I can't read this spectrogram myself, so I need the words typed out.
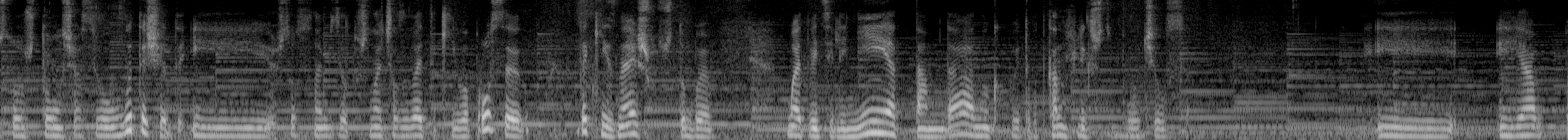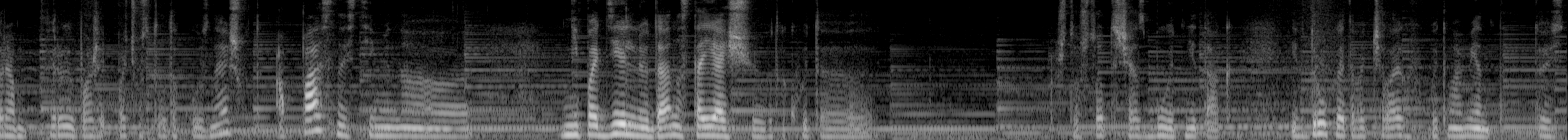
что он сейчас его вытащит и что-то с нами сделает. Потому что начал задавать такие вопросы, такие, знаешь, чтобы мы ответили нет, там, да, ну какой-то вот конфликт, что получился. И, и я прям впервые почувствовала такую, знаешь, вот опасность именно неподдельную, да, настоящую вот какую-то, что что-то сейчас будет не так. И вдруг этого человека в какой-то момент, то есть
